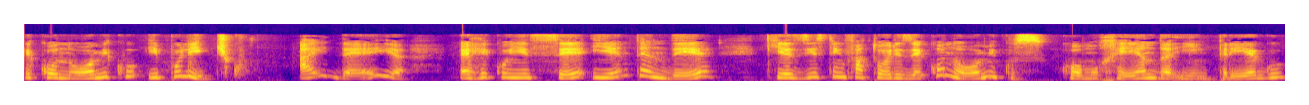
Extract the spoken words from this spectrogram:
econômico e político. A ideia é reconhecer e entender que existem fatores econômicos, como renda e emprego,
